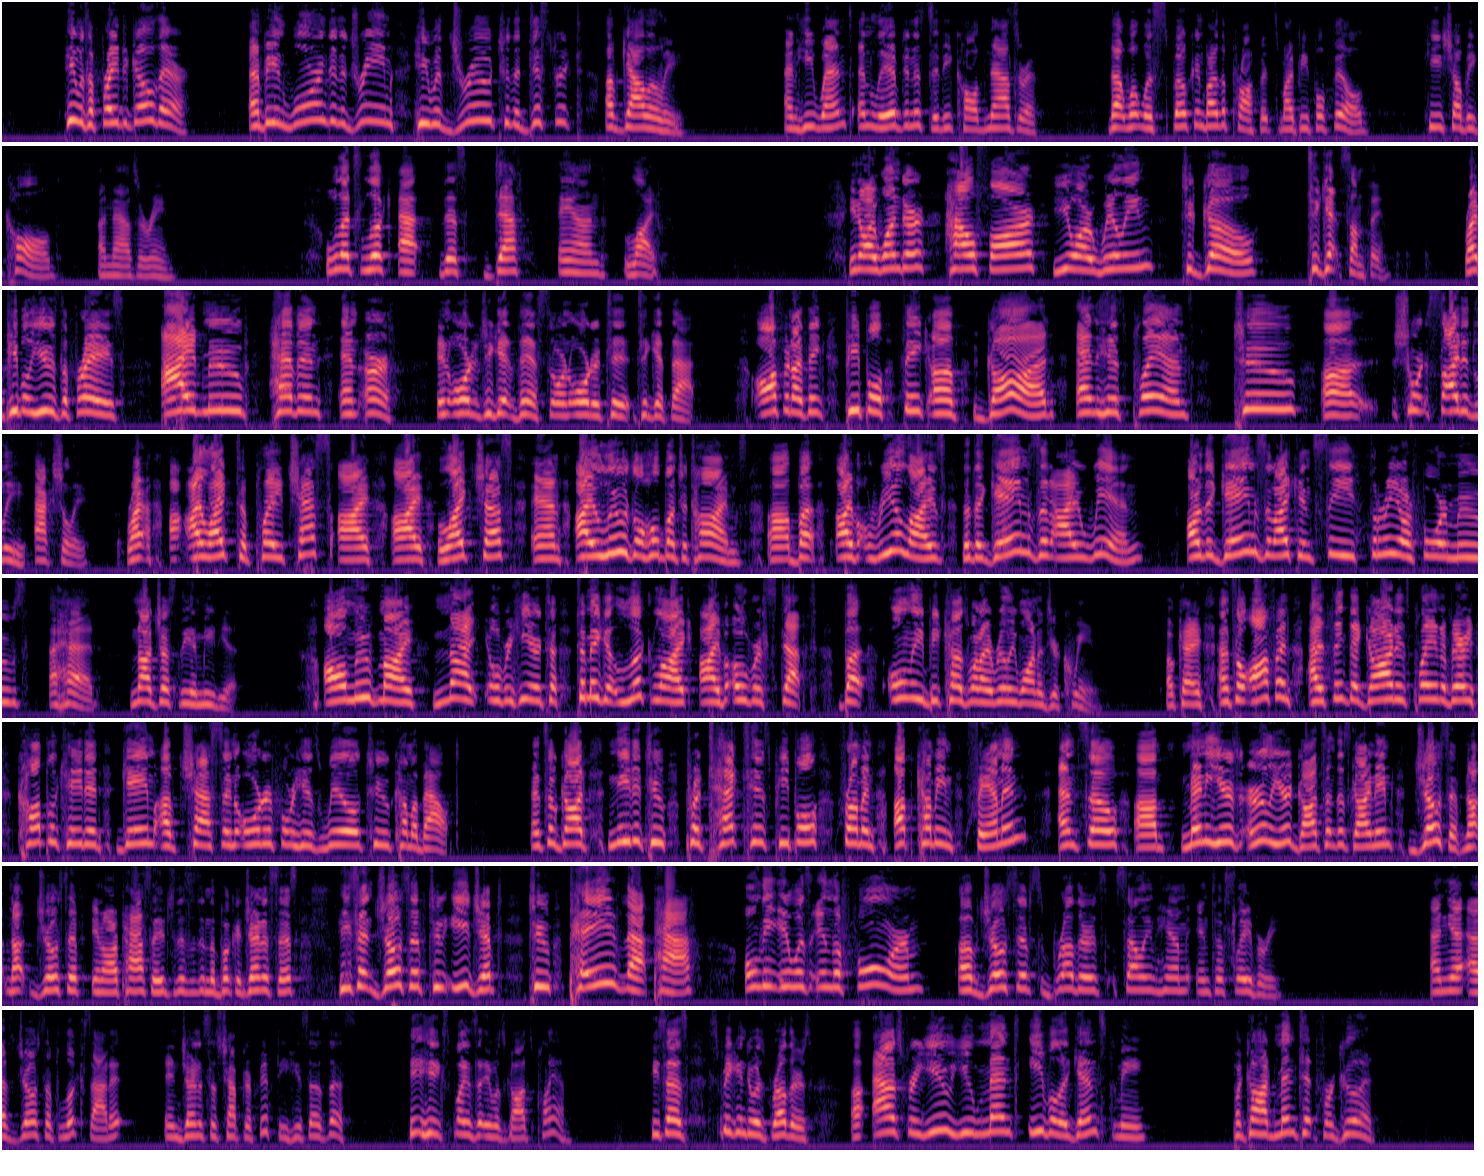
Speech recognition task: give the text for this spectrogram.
he was afraid to go there. And being warned in a dream, he withdrew to the district of Galilee. And he went and lived in a city called Nazareth, that what was spoken by the prophets might be fulfilled. He shall be called a Nazarene. Well, let's look at this death and life. You know, I wonder how far you are willing to go to get something. Right? People use the phrase, I'd move heaven and earth in order to get this or in order to, to get that. Often, I think people think of God and his plans too uh, short sightedly, actually right? I, I, like to play chess. I, I like chess, and I lose a whole bunch of times. Uh, but I've realized that the games that I win are the games that I can see three or four moves ahead, not just the immediate. I'll move my knight over here to, to make it look like I've overstepped, but only because what I really want is your queen okay? And so often I think that God is playing a very complicated game of chess in order for his will to come about. And so God needed to protect his people from an upcoming famine. And so um, many years earlier, God sent this guy named Joseph, not, not Joseph in our passage, this is in the book of Genesis. He sent Joseph to Egypt to pave that path, only it was in the form of Joseph's brothers selling him into slavery. And yet, as Joseph looks at it in Genesis chapter 50, he says this. He, he explains that it was God's plan. He says, speaking to his brothers, uh, As for you, you meant evil against me, but God meant it for good,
